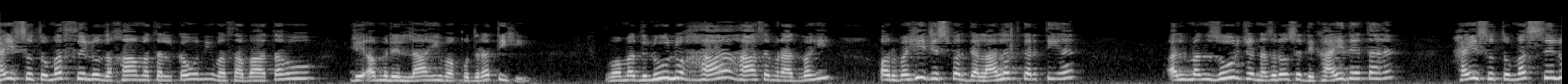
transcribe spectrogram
حیث تمثل ضخامت الکون و ثباتہ بامر اللہ و قدرتی ہی وہ مدلول ہا ہا سے مراد وہی، اور وہی جس پر دلالت کرتی ہے، المنظور جو نظروں سے دکھائی دیتا ہے، حیث تمثل،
